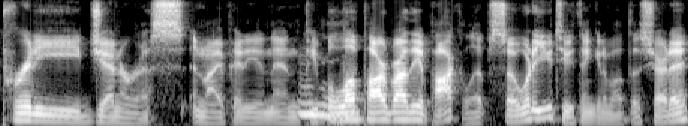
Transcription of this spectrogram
pretty generous, in my opinion. And people Mhm. love Powered by the Apocalypse. So, what are you two thinking about this, Sade?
